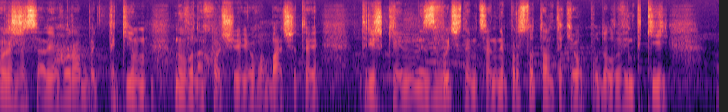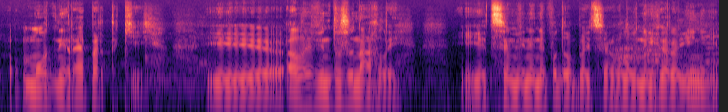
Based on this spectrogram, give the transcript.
е, режисер його робить таким. Ну вона хоче його бачити трішки незвичним. Це не просто там таке опудало. Він такий модний репер такий. І, але він дуже наглий. І цим він і не подобається головній героїні,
